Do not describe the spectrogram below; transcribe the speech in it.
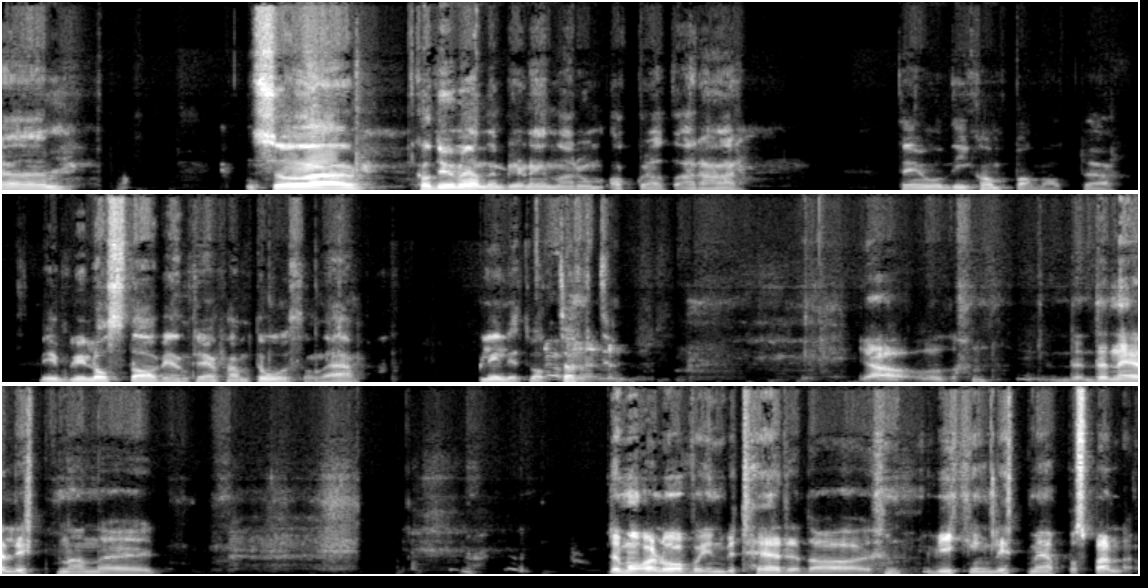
Eh, så uh, hva du mener Bjørn Einar om akkurat dette her? Det er jo de kampene at uh, vi blir låst av i en 3-5-2 som det blir litt tøft. Ja, og den den er litt den eh, Det må være lov å invitere da Viking litt med på spillet.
